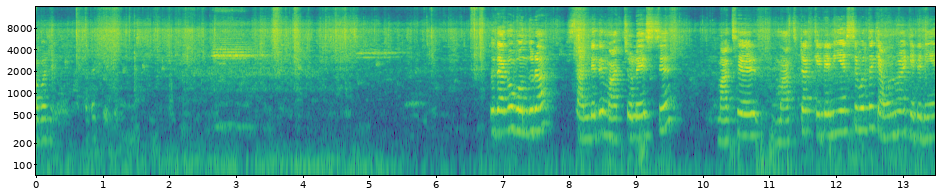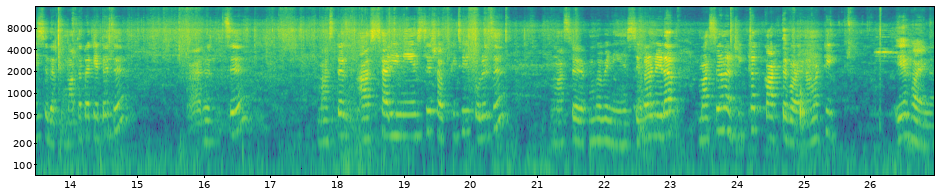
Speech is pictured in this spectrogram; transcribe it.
আবার। তো দেখো বন্ধুরা সানডেতে মাছ চলে এসছে। মাছের মাছটা কেটে নিয়ে এসছে বলতে কেমনভাবে কেটে নিয়ে এসছে দেখো, মাথাটা কেটেছে। আর হচ্ছে মাছটা আঁশ ছাড়িয়ে নিয়ে এসছে সব কিছুই করেছে। মাছটা এরকমভাবে নিয়ে এসছে। কারণ এরা মাছটা না ঠিকঠাক কাটতে পারে না, আমার ঠিক এ হয় না।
